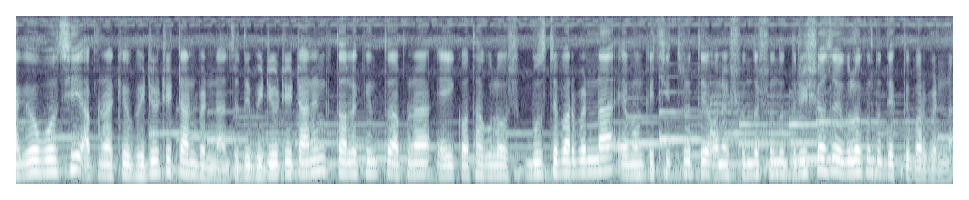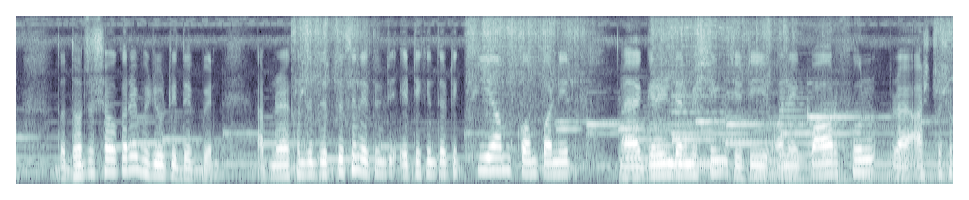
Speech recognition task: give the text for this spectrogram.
আগেও বলছি, আপনারা কেউ ভিডিওটি টানবেন না। যদি ভিডিওটি টানেন, তাহলে কিন্তু আপনারা এই কথাগুলো বুঝতে পারবেন না এবং কি চিত্রতে অনেক সুন্দর সুন্দর দৃশ্য আছে, এগুলো কিন্তু দেখতে পারবেন না। তো ধৈর্য সহকারে ভিডিওটি দেখবেন। আপনারা এখন যে দেখতেছেন এটি কিন্তু একটি কিয়াম কোম্পানির গ্রাইন্ডার মেশিন যেটি অনেক পাওয়ারফুল প্রায় আটশোশো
